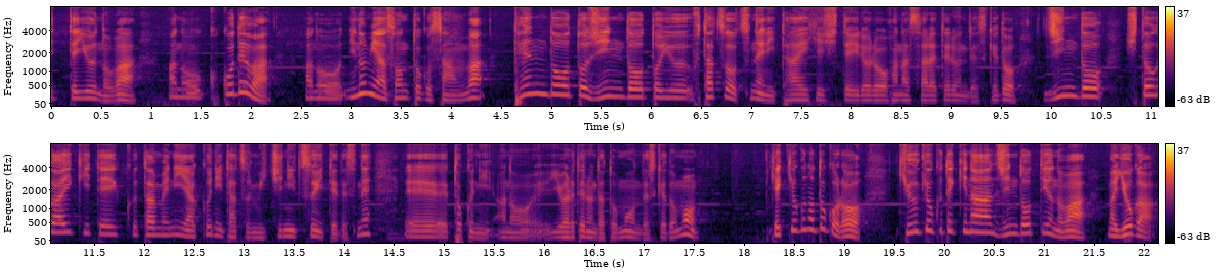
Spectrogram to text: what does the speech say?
っていうのは、あのここではあの二宮尊徳さんは天道と人道という2つを常に対比していろいろお話しされてるんですけど人道人が生きていくために役に立つ道についてですね、えー特にあの言われてるんだと思うんですけども結局のところ究極的な人道っていうのは、まあ、世が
